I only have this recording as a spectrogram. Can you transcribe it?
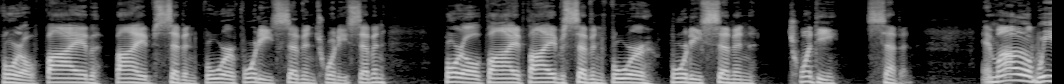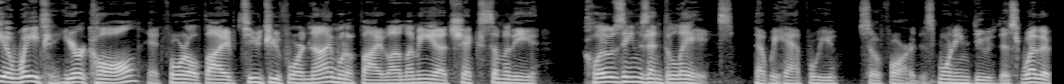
405 574 4727. 405 574 4727. And while we await your call at 405 224 9105, let me uh, check some of the closings and delays that we have for you so far this morning due to this weather.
